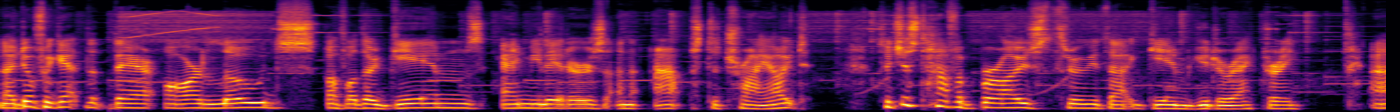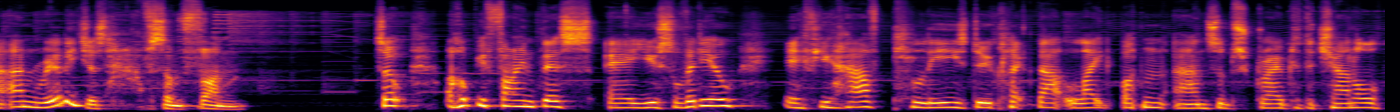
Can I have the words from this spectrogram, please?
Now don't forget that there are loads of other games, emulators and apps to try out. So just have a browse through that Gamebrew directory uh, and really just have some fun. So I hope you find this a useful video. If you have, please do click that like button and subscribe to the channel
